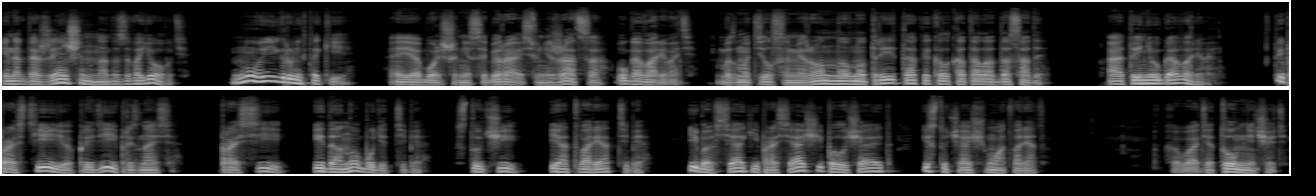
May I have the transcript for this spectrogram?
Иногда женщин надо завоевывать. Ну, игры у них такие». «Я больше не собираюсь унижаться, уговаривать», – возмутился Мирон, но внутри так и колкотал от досады. «А ты не уговаривай. Ты прости ее, приди и признайся. Проси, и дано будет тебе. Стучи, и отворят тебе ибо всякий просящий получает, и стучащему отворят. «Хватит умничать!»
